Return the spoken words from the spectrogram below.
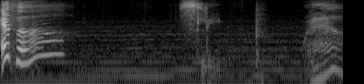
ever, sleep well.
